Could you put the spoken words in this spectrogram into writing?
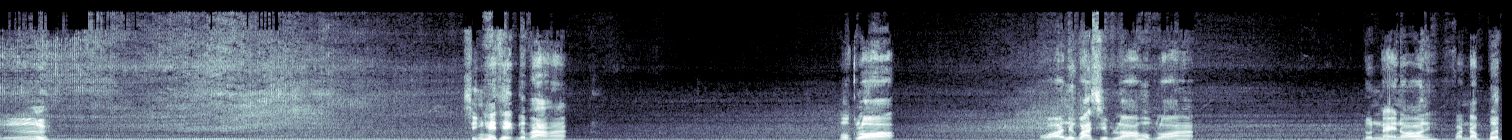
อือ สิงไฮเทคหรือเปล่าฮะหกล้อโอ้นึกว่าสิบล้อหกล้อฮะ รุ่นไหนเนาะนี่ควันดำปึ๊ด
